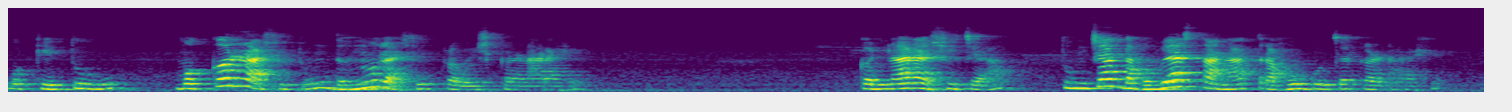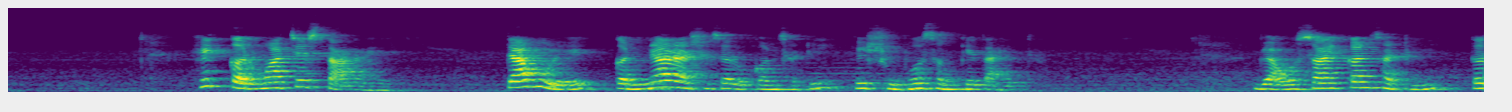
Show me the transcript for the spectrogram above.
व केतू मकर राशीतून धनु राशीत प्रवेश करणार आहे. कन्या राशीच्या तुमच्या दहाव्या स्थानात राहू गोचर करणार आहे. हे कर्माचे स्थान आहे. त्यामुळे कन्या राशीच्या लोकांसाठी हे शुभ संकेत आहेत. व्यावसायिकांसाठी तर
